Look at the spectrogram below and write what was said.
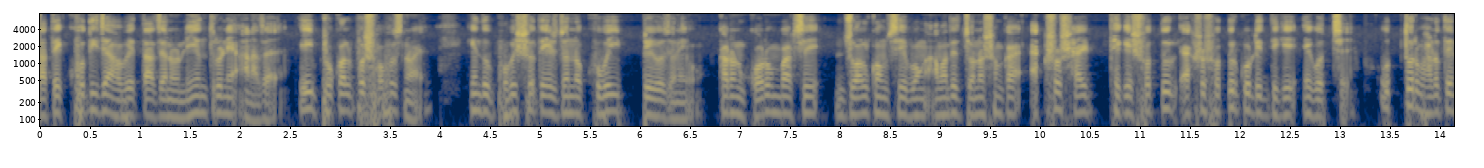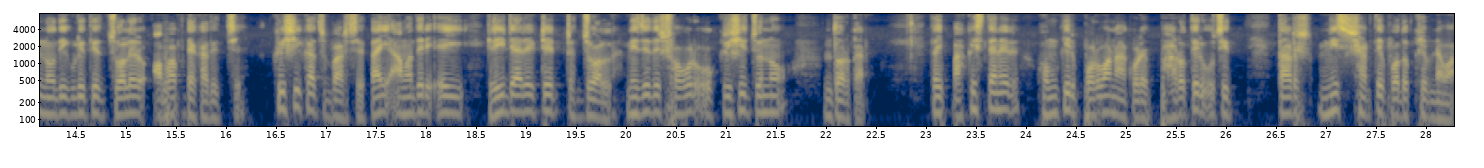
তাতে ক্ষতি যা হবে তা যেন নিয়ন্ত্রণে আনা যায়। এই প্রকল্প সহজ নয়, কিন্তু ভবিষ্যতে এর জন্য খুবই প্রয়োজনীয়। কারণ গরম বাড়ছে, জল কমছে এবং আমাদের জনসংখ্যা একশো ষাট থেকে সত্তর, একশো সত্তর কোটির দিকে এগোচ্ছে। উত্তর ভারতের নদীগুলিতে জলের অভাব দেখা দিচ্ছে। কৃষিকাজ বাড়ছে, তাই আমাদের এই রিডাইরেক্টেড জল নিজেদের শহর ও কৃষির জন্য দরকার। তাই পাকিস্তানের হুমকির পরোয়া না করে ভারতের উচিত তার নিঃস্বার্থে পদক্ষেপ নেওয়া।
